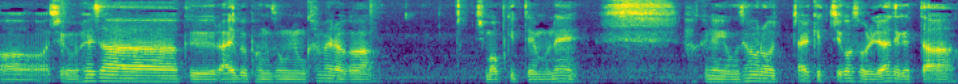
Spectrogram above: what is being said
어, 지금 회사 그 라이브 방송용 카메라가 지금 없기 때문에 아, 그냥 영상으로 짧게 찍어서 올려야 되겠다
